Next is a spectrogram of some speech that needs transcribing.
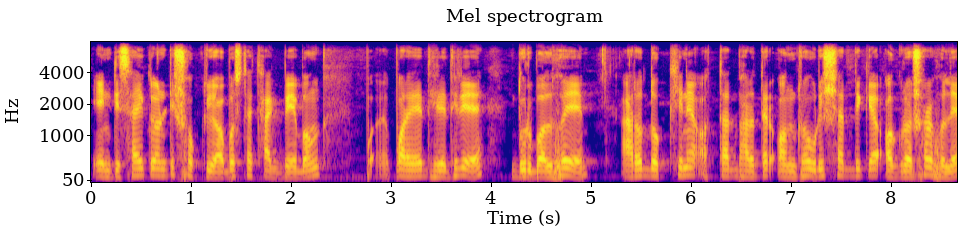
অ্যান্টিসাইক্লোনটি সক্রিয় অবস্থায় থাকবে এবং পরে ধীরে ধীরে দুর্বল হয়ে আরও দক্ষিণে, অর্থাৎ ভারতের অন্ধ্র উড়িষ্যার দিকে অগ্রসর হলে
